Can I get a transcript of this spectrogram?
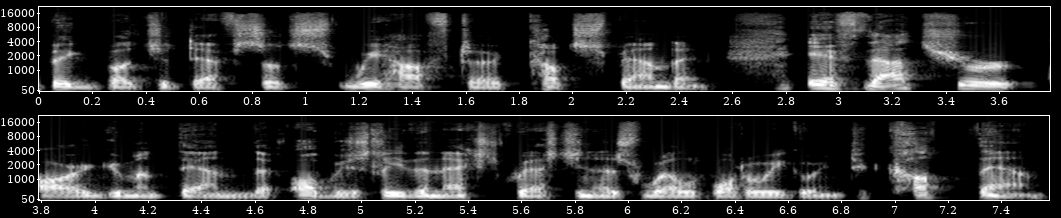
big budget deficits, we have to cut spending. If that's your argument, then the, obviously the next question is, well, what are we going to cut then?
